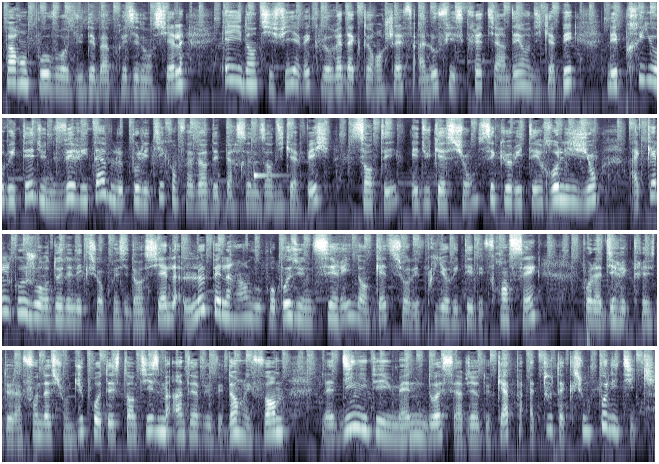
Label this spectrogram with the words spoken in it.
parent pauvre du débat présidentiel, et identifie avec le rédacteur en chef à l'Office chrétien des handicapés les priorités d'une véritable politique en faveur des personnes handicapées. Santé, éducation, sécurité, religion. À quelques jours de l'élection présidentielle, le pèlerin vous propose une série d'enquêtes sur les priorités des Français. Pour la directrice de la Fondation du protestantisme interviewée dans Réforme, la dignité humaine doit servir de cap à toute action politique.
